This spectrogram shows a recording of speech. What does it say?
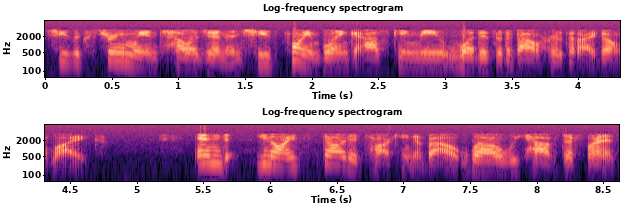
she's extremely intelligent, and she's point blank asking me, what is it about her that I don't like? And, you know, I started talking about, well, we have different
